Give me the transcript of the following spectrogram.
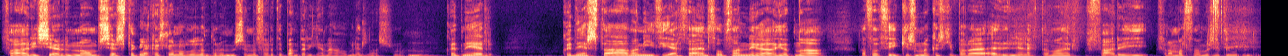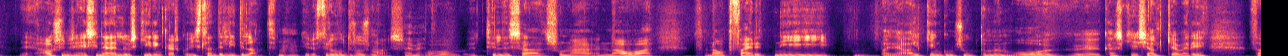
fari í sérnám, sérstaklega kannski á Norðurlöndunum sem er ferðið til Bandaríkjana og Breitlands mm. hvernig, er, hvernig er staðan í því? Er það ennþá þannig að, hérna, að það þykir svona kannski bara eðlilegt að maður fari í framhaldsnáma sitt í útlöndum? Á sína eðlilegu skýringar, sko, Íslandi er lítið land, mm -hmm. eru 300.000 manns Einmitt. og til þess að ná að ná upp færitni í bæði algengum sjúkdómum og uh, kannski sjálfgefari þá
